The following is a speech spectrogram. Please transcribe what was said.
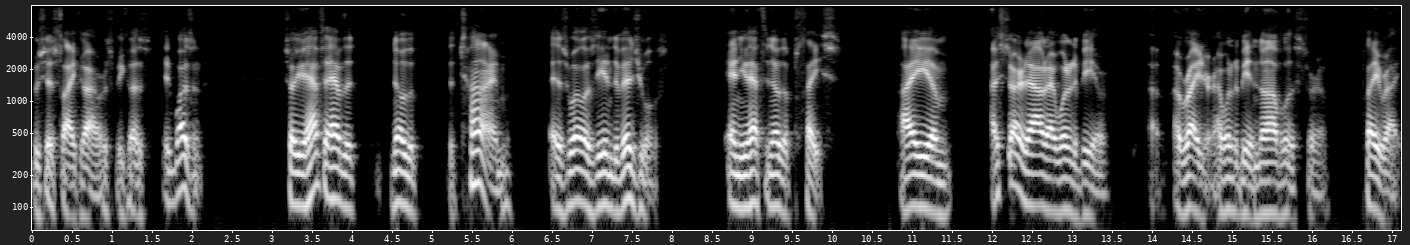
was just like ours because it wasn't. So you have to have the know the, the time as well as the individuals, and you have to know the place. I um I started out I wanted to be a, a, a writer. I wanted to be a novelist or a playwright,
